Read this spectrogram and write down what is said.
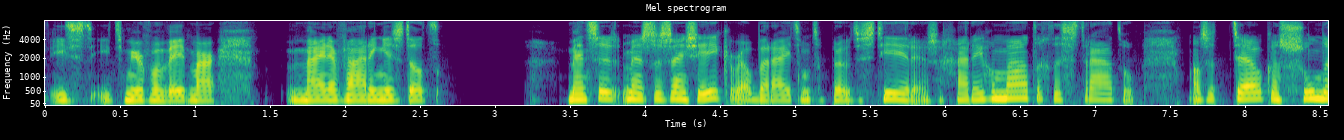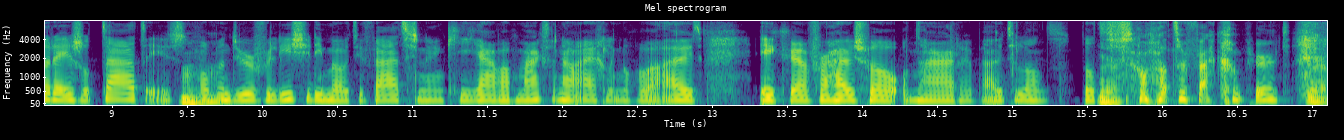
iets, iets meer van weet. Maar mijn ervaring is dat mensen, mensen zijn zeker wel bereid om te protesteren. Ze gaan regelmatig de straat op. Maar als het telkens zonder resultaat is, dan op Mhm. een duur verlies je die motivatie. Dan denk je, ja, wat maakt er nou eigenlijk nog wel uit? Ik eh, verhuis wel naar het buitenland. Dat Ja. is dan wat er vaak gebeurt. Ja.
